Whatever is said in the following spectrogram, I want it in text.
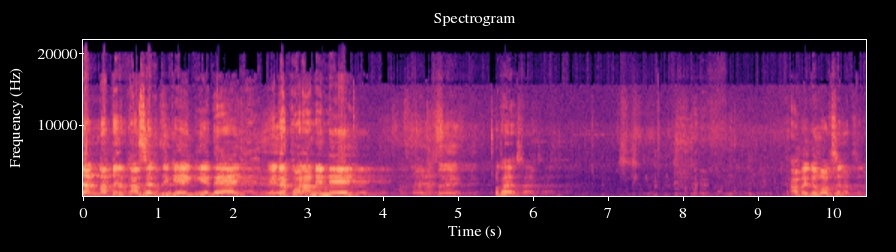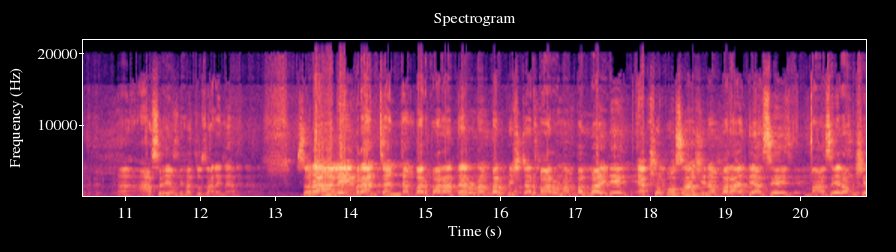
জান্নাতের কাজের দিকে এগিয়ে দেয়। এটা কোরআনে নেই। কোথায় আছে? আবেগে বলছেন হ্যাঁ আছে, উনি হয়তো জানে না। সরা আলে ইমরান চার নাম্বার পারা, তেরো নাম্বার পৃষ্ঠার বারো নাম্বার লাইনে একশো পঁচাশি নাম্বার আয়তে আছে, মাঝের অংশে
